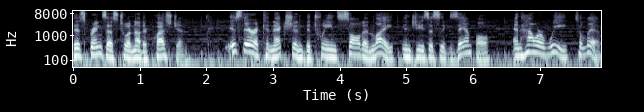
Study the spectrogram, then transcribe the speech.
This brings us to another question Is there a connection between salt and light in Jesus' example, and how are we to live?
